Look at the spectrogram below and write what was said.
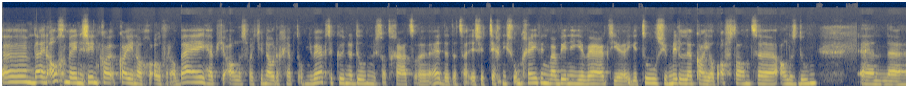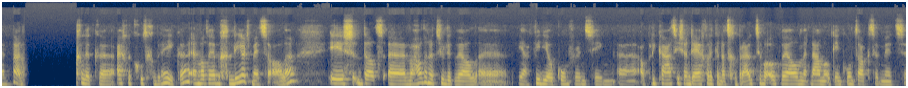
Um, nou, in algemene zin kan, kan, je nog overal bij. Heb je alles wat je nodig hebt om je werk te kunnen doen. Dus dat, gaat, hè, dat, dat, is je technische omgeving waarbinnen je werkt. Je, je tools, je middelen kan je op afstand alles doen. En nou, eigenlijk, uh, eigenlijk goed gebleken. En wat we hebben geleerd met z'n allen, is dat uh, we hadden natuurlijk wel uh, ja, videoconferencing applicaties en dergelijke. En dat gebruikten we ook wel, met name ook in contacten met,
